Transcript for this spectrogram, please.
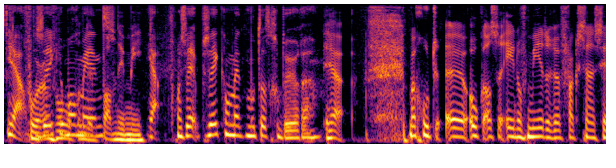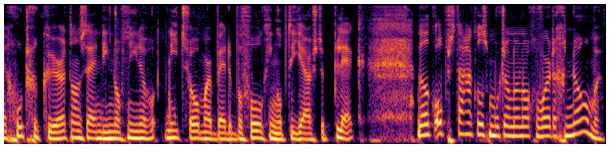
Ja, op voor een zeker moment. Pandemie. Ja, op een zeker moment moet dat gebeuren. Ja, maar goed, uh, ook als er één of meerdere vaccins zijn goedgekeurd, dan zijn die nog niet, niet zomaar bij de bevolking op de juiste plek. Welke obstakels moeten er nog worden genomen?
